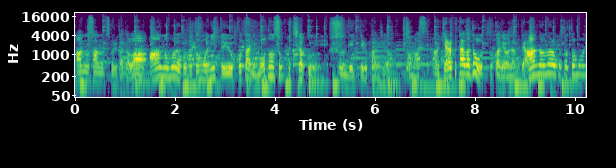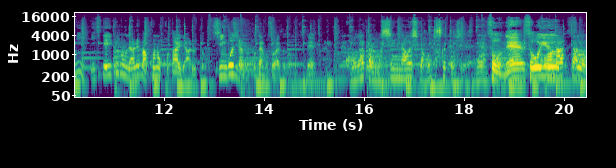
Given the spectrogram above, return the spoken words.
安野さんの作り方は安野もよこと共にという答えにものすごく近く進んでいってる感じがします。あのキャラクターがどうとかではなくて安野もよこと共に生きていくのであればこの答えであると。シン・ゴジラの答えもそうやったと思うのでこうなったらもう新直しが本当作ってほしいですね。そうねそういうこうなったら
